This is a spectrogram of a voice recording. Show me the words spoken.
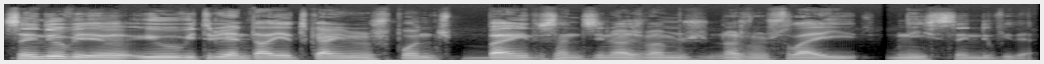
Sem dúvida, e o Vitoriano está ali a tocar em uns pontos bem interessantes e nós vamos, nós vamos falar nisso, sem dúvida.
